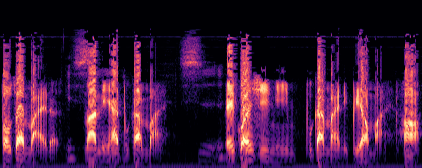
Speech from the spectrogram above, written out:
都在买了，那你还不敢买？是，没关系，你不敢买，你不要买哈、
